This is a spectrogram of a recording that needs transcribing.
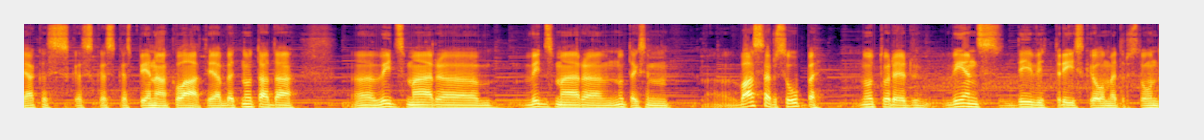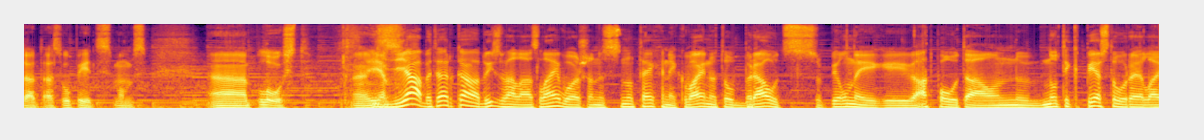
ja, kas, kas, kas, kas pienāk klāt. Ja, bet nu, tādā uh, vidusmēra, vidusmēra nu, teiksim, vasaras upe. Nu, tur ir viens, divi, trīs km/h tās upītes mums uh, plūst. Uh, Jā. Jā, bet ar kādu izvēlās laivošanas nu, tehniku? Vai nu tu brauc pilnīgi atpūtā un nu, tik piestūrē, lai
